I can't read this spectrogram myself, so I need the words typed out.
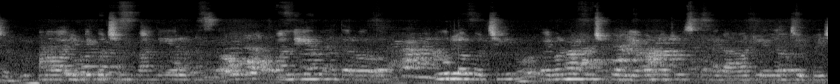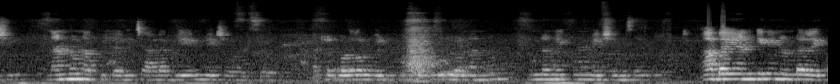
చెప్పి అమ్మ వాళ్ళ ఇంటికి వచ్చి వన్ ఇయర్ ఉన్నా సార్. వన్ ఇయర్ ఉన్న తర్వాత ఊర్లోకి వచ్చి ఎవరినో ఉంచుకొని ఎవరినో చూసుకొని రావట్లేదు అని చెప్పేసి నన్ను నా పిల్లల్ని చాలా బ్లేమ్ చేసేవాడు సార్. అట్లా గొడవలు పెట్టుకుంటే ఊర్లో నన్ను ఉండనీకుండా వేసింది సార్. ఆ భయానికి నేను ఉండలేక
